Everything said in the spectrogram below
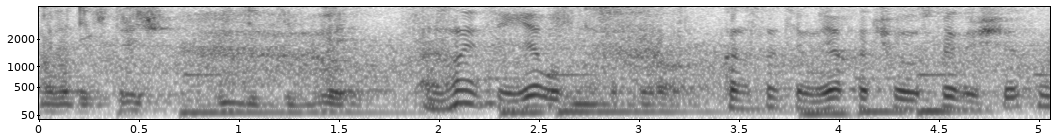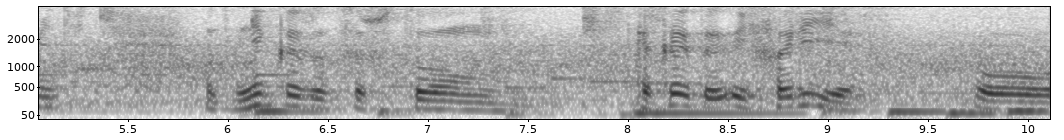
вот этих встреч видите вы? Знаете, я вот, Константин, я хочу следующее отметить. Вот мне кажется, что какая-то эйфория у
